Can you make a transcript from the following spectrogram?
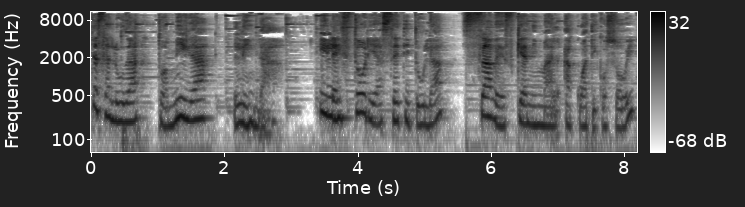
Te saluda tu amiga Linda. Y la historia se titula ¿Sabes qué animal acuático soy?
